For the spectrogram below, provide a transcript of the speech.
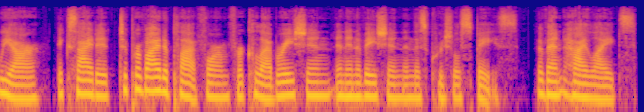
We are excited to provide a platform for collaboration and innovation in this crucial space. Event highlights.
